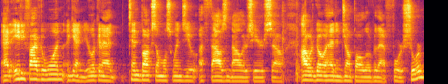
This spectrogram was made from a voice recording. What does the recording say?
at 85 to 1, again, you're looking at 10 bucks almost wins you a $1,000 here. So I would go ahead and jump all over that for sure.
